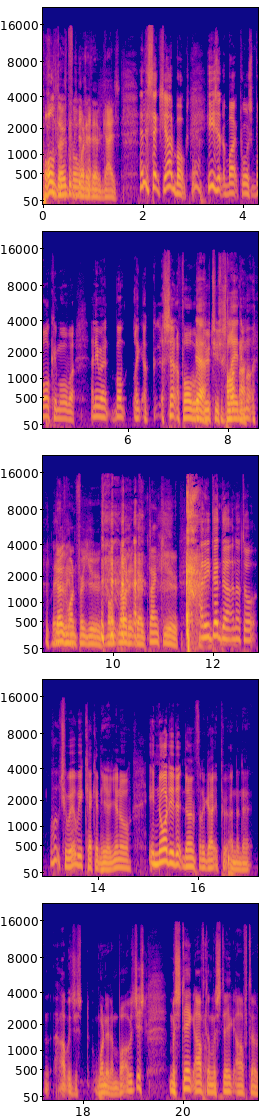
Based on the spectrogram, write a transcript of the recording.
ball down for one of their guys in the six yard box. He's at the back post, ball came over, and he went bump like a, a centre forward Yeah, would to his just laid partner. him up- There's one for you. Bump, nod it down. Thank you. And he did that, and I thought, which way are we kicking here? You know, he nodded it down for the guy to put in the net. That was just one of them. But it was just mistake after mistake after.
